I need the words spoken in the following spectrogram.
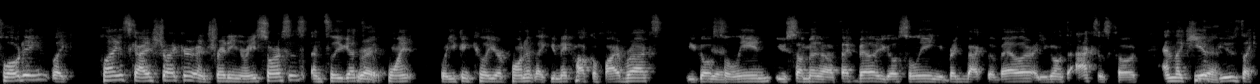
floating, like playing Sky Striker and trading resources until you get to Right. the point where you can kill your opponent. Like you make Halqifibrax, you go Yeah. Selene, you summon a Effect Veiler, you go Selene, you bring back the Veiler, and you go into Access Code. And like he Yeah. abused like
